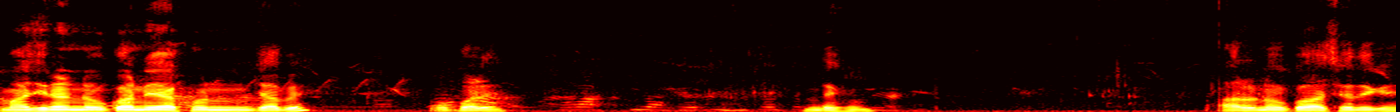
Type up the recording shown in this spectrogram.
মাঝিরা নৌকা নিয়ে এখন যাবে ওপারে। দেখুন। আরও নৌকা আছে ওদিকে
